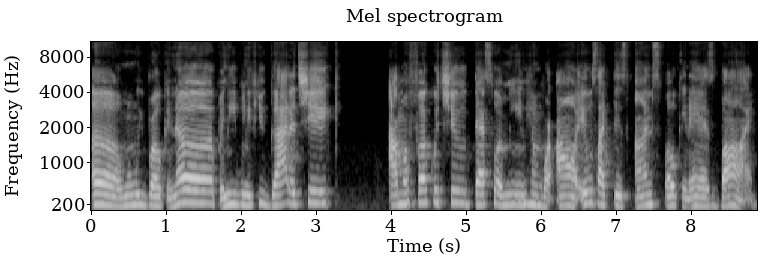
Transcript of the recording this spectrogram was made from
uh when we broken up, and even if you got a chick, I'ma fuck with you. That's what me and him were on. It was like this unspoken ass bond.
